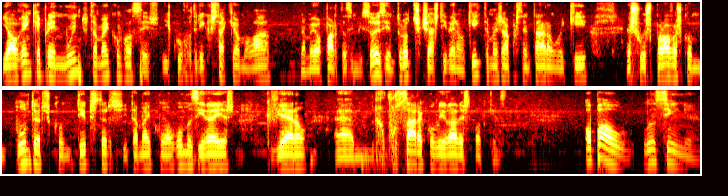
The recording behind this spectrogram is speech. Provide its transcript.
e alguém que aprende muito também com vocês. E com o Rodrigo está aqui ao meu lado, na maior parte das emissões, entre outros que já estiveram aqui, que também já apresentaram aqui as suas provas como punters, como tipsters e também com algumas ideias que vieram um, reforçar a qualidade deste podcast. Ao Paulo Lancinha,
